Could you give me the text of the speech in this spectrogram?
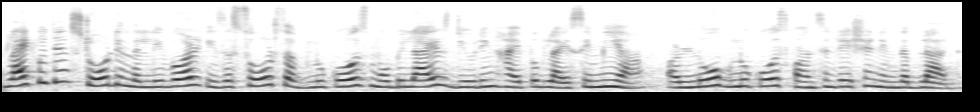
Glycogen stored in the liver is a source of glucose mobilized during hypoglycemia or low glucose concentration in the blood.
